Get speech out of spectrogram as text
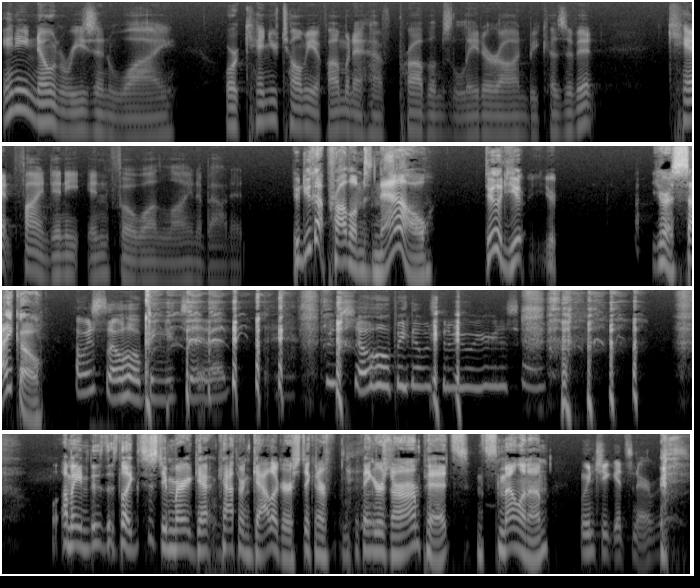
Any known reason why? Or can you tell me if I'm going to have problems later on because of it? Can't find any info online about it. Dude, you got problems now. Dude, you you're you're a psycho. I was so hoping you'd say that. I was so hoping that was going to be what you were going to say. I mean, this is like Sister Mary Ga- Katherine Gallagher sticking her fingers in her armpits and smelling them. when she gets nervous.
